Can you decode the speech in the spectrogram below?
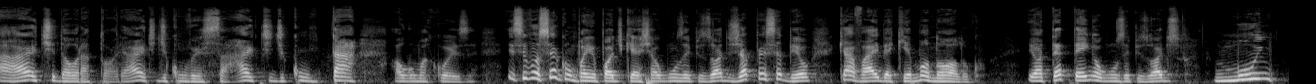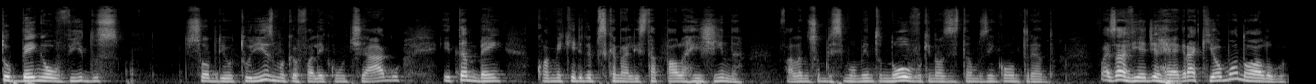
a arte da oratória, a arte de conversar, a arte de contar alguma coisa. E se você acompanha o podcast há alguns episódios, já percebeu que a vibe aqui é monólogo. Eu até tenho alguns episódios muito bem ouvidos sobre o turismo que eu falei com o Tiago e também com a minha querida psicanalista Paula Regina, falando sobre esse momento novo que nós estamos encontrando. Mas a via de regra aqui é o monólogo.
